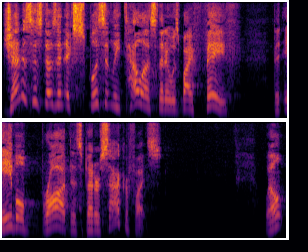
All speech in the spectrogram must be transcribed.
Genesis doesn't explicitly tell us that it was by faith that Abel brought this better sacrifice. Well,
